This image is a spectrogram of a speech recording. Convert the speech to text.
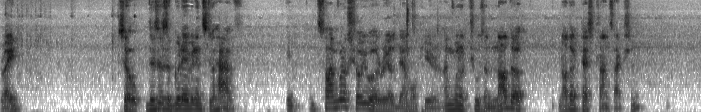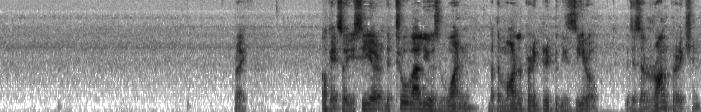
right? So this is a good evidence to have. So I'm going to show you a real demo here. I'm going to choose another another test transaction. Right. Okay, so you see here the true value is one, but the model predicted it to be zero, which is a wrong prediction.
